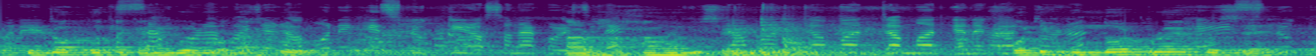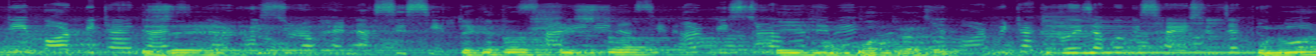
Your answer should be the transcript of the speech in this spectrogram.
মানে কৃতজ্ঞতা বিশ্বাস কেনেকৈ কৰা হয় প্ৰকাশ যে কৰোঁ? ৰাৱণে সেই শ্লোকটি ৰচনা তাৰ কৰিছিলে ভাষা মই বিচাৰি ডমত নাপাওঁ। ডমত ডমত এনেকুৱা অতি ধৰণৰ। সুন্দৰ প্ৰয়াস সেই হৈছে শ্লোকটি বৰপিতাই যে গাইছিল আৰু বিষ্ণুৰাভাই নাচিছিল আৰু মোৰ বৰপিতাক লৈ যাব বিচাৰিছিল যে পুনৰ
